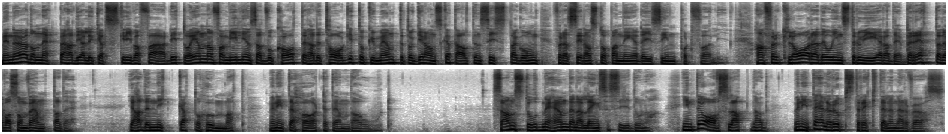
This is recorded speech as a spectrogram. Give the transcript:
Med nöd och näppe hade jag lyckats skriva färdigt och en av familjens advokater hade tagit dokumentet och granskat allt en sista gång för att sedan stoppa ner det i sin portfölj. Han förklarade och instruerade, berättade vad som väntade. Jag hade nickat och hummat, men inte hört ett enda ord. Sam stod med händerna längs sidorna. Inte avslappnad, men inte heller uppsträckt eller nervös.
